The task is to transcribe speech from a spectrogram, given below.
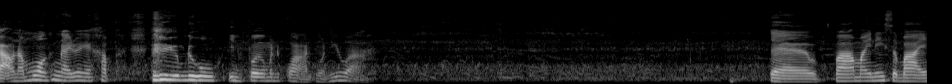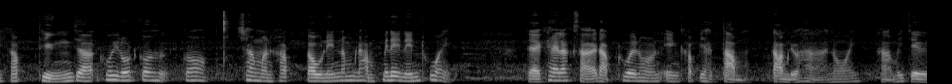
กาวน้ำม่วงข้างในด้วยไงครับลืมดูอินเฟอร์มันกวาดหมดนี่หว่า แต่ฟ้าไม้นี่สบายครับ ถึงจะถ้วยรถก็เหอะก็ช่างมันครับ เราเน้นน้ำดำไม่ได้เน้นถ้วย แต่แค่รักษาระดับถ้วยนั้นเองครับ อย่าต่ำต่ำเดี๋ยวหาน้อย หาไม่เจอ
